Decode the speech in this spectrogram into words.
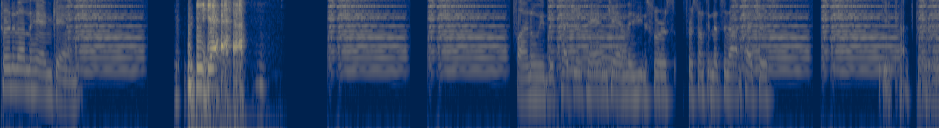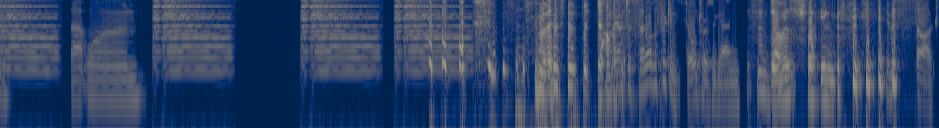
Turn it on the hand cam. yeah. Finally, the Tetris hand cam is used for for something that's not Tetris. Video capture. That one. this is the dumbest. I have to set all the freaking filters again. This is the dumbest fucking. Yeah, this sucks.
